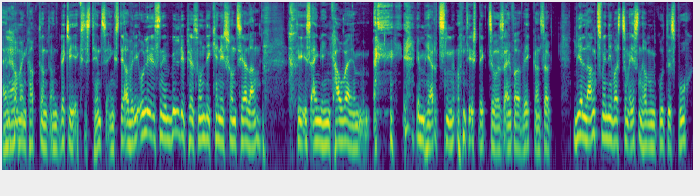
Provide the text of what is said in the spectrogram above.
Einkommen ja. gehabt und, und wirklich Existenzängste. Aber die Uli ist eine wilde Person, die kenne ich schon sehr lang. Die ist eigentlich ein Cowboy im, im Herzen und die steckt sowas einfach weg und sagt, mir langt's, wenn ich was zum Essen habe, ein gutes Buch.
